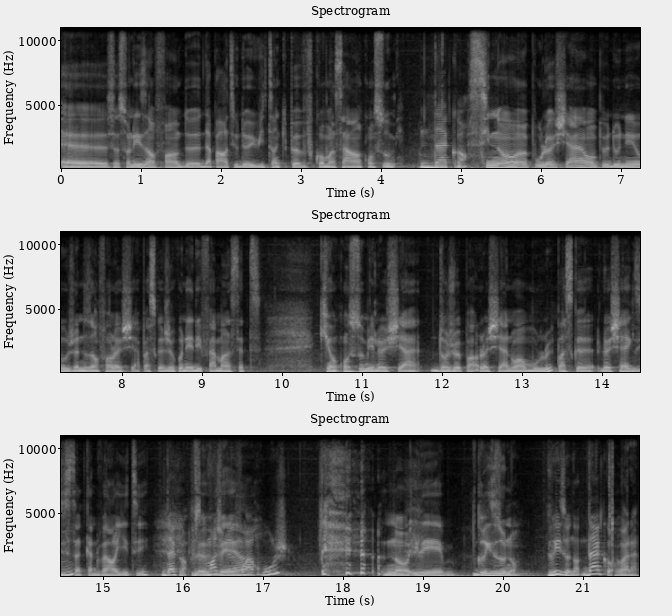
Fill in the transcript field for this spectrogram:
Euh, ce sont les enfants d'à partir de 8 ans qui peuvent commencer à en consommer. D'accord. Sinon, euh, pour le chien, on peut donner aux jeunes enfants le chien parce que je connais des femmes enceintes qui ont consommé le chien dont je parle, le chien noir moulu, parce que le chien existe mhm. en quatre variétés. D'accord. Parce que moi, je le vois rouge. non, il est grisonnant. D'accord. Voilà.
